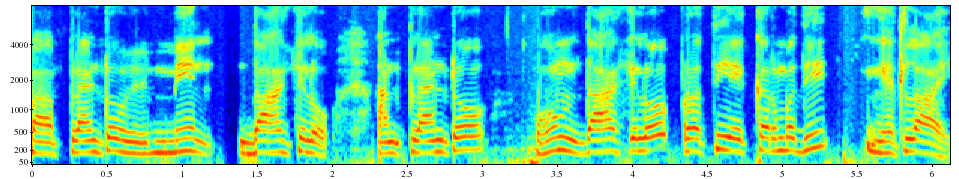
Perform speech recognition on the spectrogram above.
प्लॅन्टो मेन दहा किलो आणि प्लॅन्टो होम दहा किलो प्रति एकरमध्ये घेतला आहे.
